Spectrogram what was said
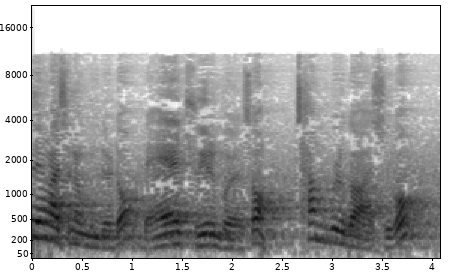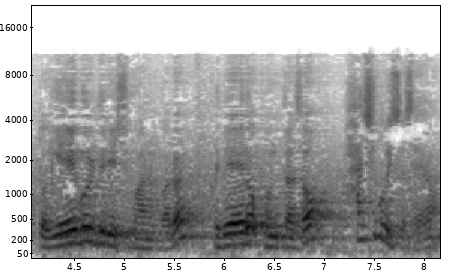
수행하시는 분들도 매 주일 모여서 참불가 하시고 또 예불 드리시고 하는 것을 그대로 본따서 하시고 있으세요.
